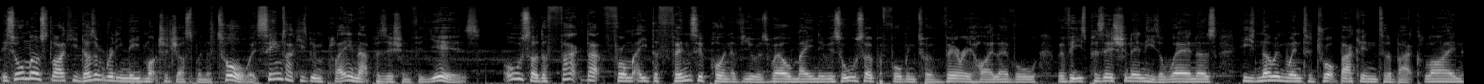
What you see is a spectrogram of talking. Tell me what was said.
it's almost like he doesn't really need much adjustment at all. It seems like he's been playing that position for years. Also, the fact that from a defensive point of view as well, Mainoo is also performing to a very high level with his positioning, his awareness, he's knowing when to drop back into the back line,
